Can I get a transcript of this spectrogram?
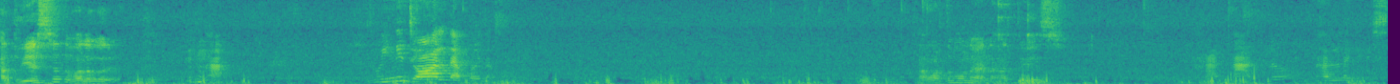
হাত ধুয়ে এসছো তো ভালো করে না ধুইনি জল দেখো এটা আমার তো মনে হয় না হাত ধুয়ে এসছো হাত না ধুলেও ভালো লাগে বেশি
